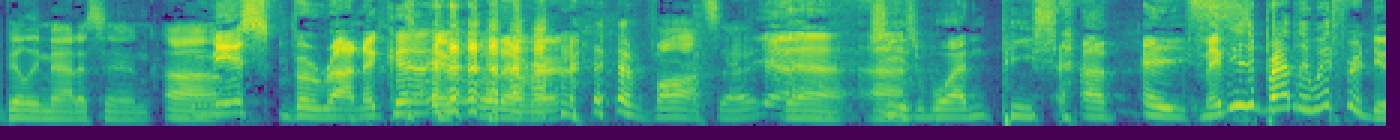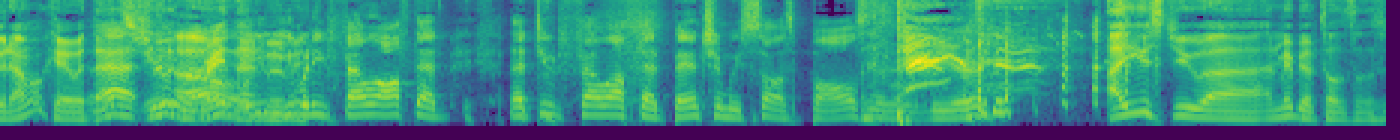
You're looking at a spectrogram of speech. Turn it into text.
Billy Madison? Uh, Miss Veronica. Whatever. Voss, right? Yeah. uh, She's one piece of ace. maybe he's a Bradley Whitford dude. I'm okay with that. That's He looked true. great in that He- movie. when he fell off that, that dude fell off that bench, and we saw his balls, and they were weird. I used to, uh, and maybe I've told this.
